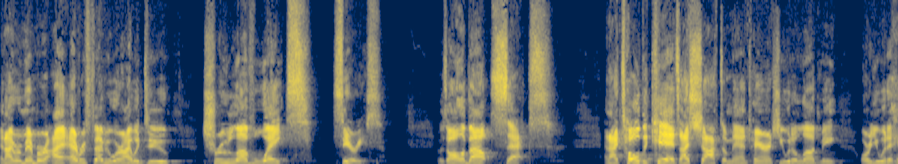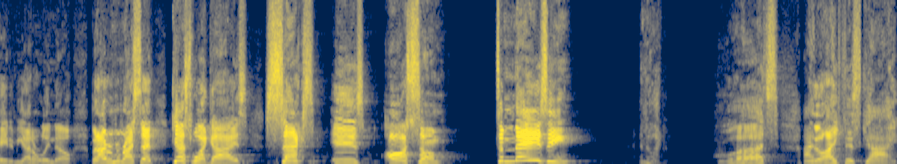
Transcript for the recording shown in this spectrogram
and I remember I, every February I would do True Love Waits series. It was all about sex. And I told the kids, I shocked them, man, parents, you would have loved me or you would have hated me. I don't really know. But I remember I said, guess what, guys? Sex is awesome. It's amazing. And they're like, what? I like this guy.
